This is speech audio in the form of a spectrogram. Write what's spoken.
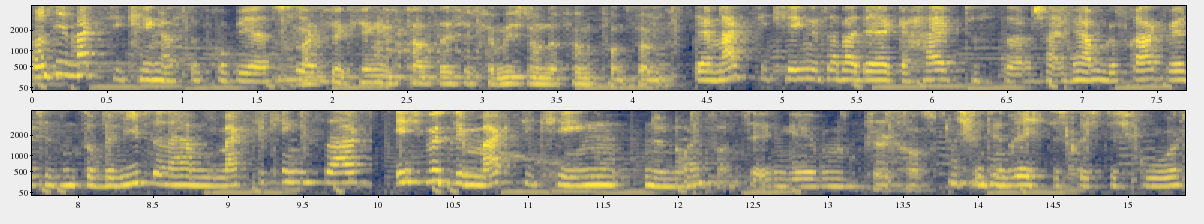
Und den Maxi King hast du probiert. Hier. Maxi King ist tatsächlich für mich nur eine 5 von 5. Der Maxi King ist aber der gehypteste anscheinend. Wir haben gefragt, welche sind so beliebt und dann haben die Maxi King gesagt. Ich würde dem Maxi King eine 9 von 10 geben. Okay, krass. Ich finde den richtig, richtig gut.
